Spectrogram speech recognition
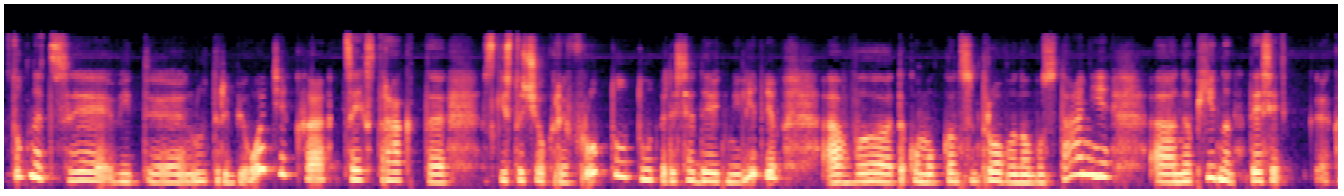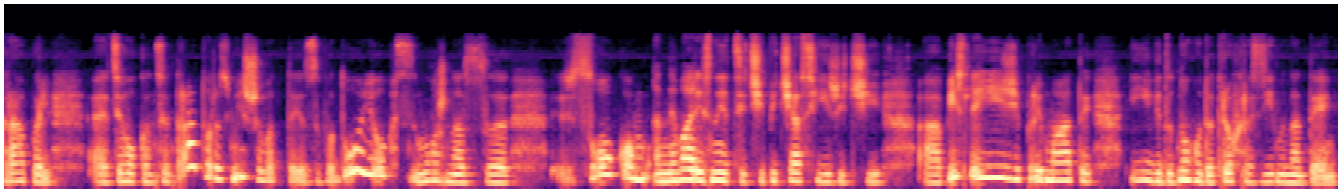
Наступне це від е, Nutribiotic. Це екстракт е, з кісточок грейпфруту. Тут 59 мл в такому концентрованому стані. Е, Необхідно 10 крапель е, цього концентрату розмішувати з водою, можна з соком. Нема різниці, чи під час їжі, чи після їжі приймати, і від одного до трьох разів на день.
